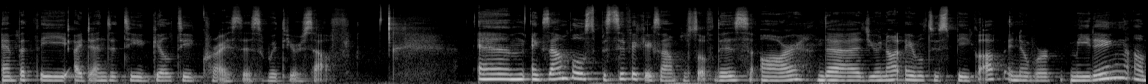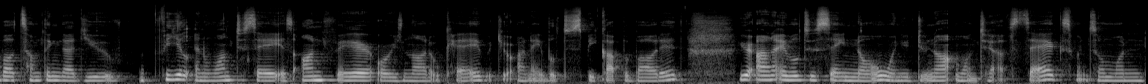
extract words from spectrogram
empathy, identity, guilty crisis with yourself. Um, examples, specific examples of this are that you're not able to speak up in a work meeting about something that you feel and want to say is unfair or is not okay, but you're unable to speak up about it. You're unable to say no when you do not want to have sex, when someone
